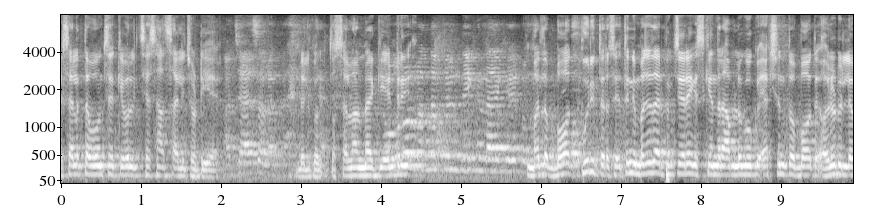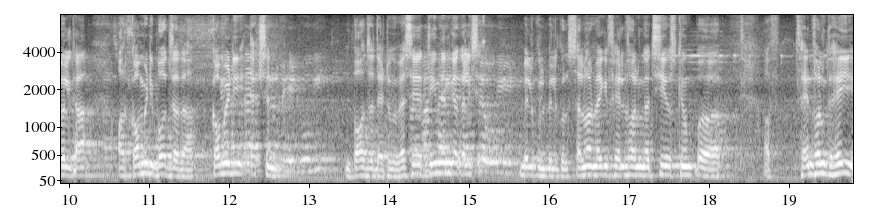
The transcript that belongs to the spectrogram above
ऐसा लगता है वो उनसे केवल छः सात साल ही छोटी है। अच्छा ऐसा लगता है। बिल्कुल तो सलमान भाई की एंट्री मतलब लायक है? मतलब बहुत पूरी तरह से इतनी मज़ेदार पिक्चर है कि इसके अंदर आप लोगों को एक्शन तो बहुत हॉलीवुड लेवल का और कॉमेडी बहुत ज़्यादा कॉमेडी एक्शन बहुत ज़्यादा हिट हुआ वैसे तीन दिन का कलेक्शन बिल्कुल बिल्कुल सलमान भाई की फ़ैन फॉलोइंग अच्छी है उसके फ़ैन फॉलोइंग तो है ही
